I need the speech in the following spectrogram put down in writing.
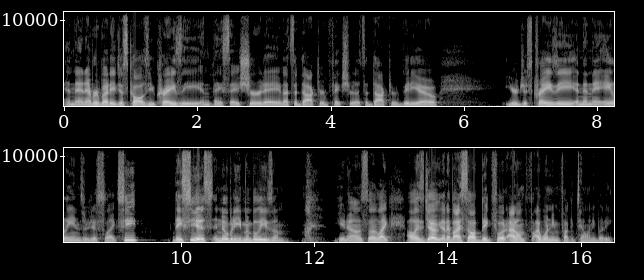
and then everybody just calls you crazy and they say, Sure, Dave, that's a doctored picture, that's a doctored video. You're just crazy. And then the aliens are just like, See, they see us and nobody even believes them. you know? So, like, I always joke that if I saw Bigfoot, I don't, I wouldn't even fucking tell anybody.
